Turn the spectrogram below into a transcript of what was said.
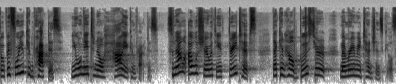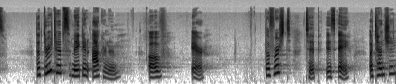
but before you can practice, you will need to know how you can practice. So now I will share with you three tips that can help boost your memory retention skills. The three tips make an acronym of AIR. The first tip is A, attention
